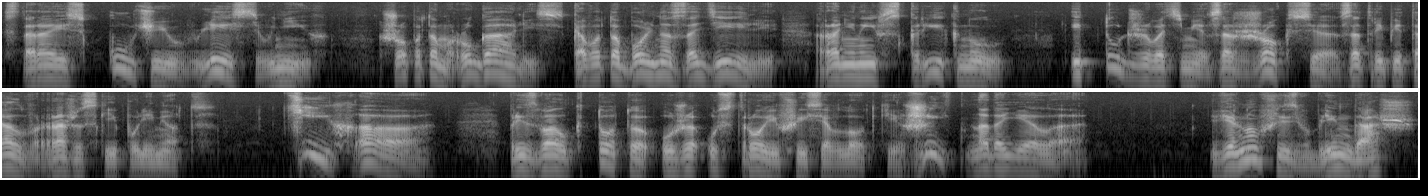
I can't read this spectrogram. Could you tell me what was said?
стараясь кучею влезть в них. Шепотом ругались, кого-то больно задели, раненый вскрикнул — и тут же во тьме зажегся, затрепетал вражеский пулемет. «Тихо!» — призвал кто-то, уже устроившийся в лодке. «Жить надоело!» Вернувшись в блиндаж,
